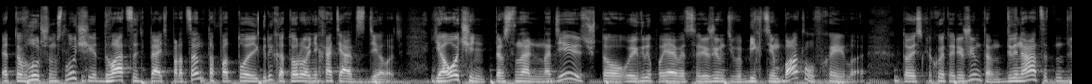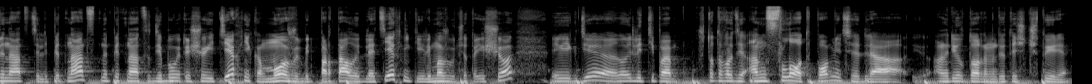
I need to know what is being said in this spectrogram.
это в лучшем случае 25% от той игры, которую они хотят сделать. Я очень персонально надеюсь, что у игры появится режим типа Big Team Battle в Halo, то есть какой-то режим там 12 на 12 или 15 на 15, где будет еще и техника, может быть порталы для техники или может быть что-то еще, и где, ну или типа что-то вроде Unslot, помните, для Unreal Tournament 2004.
